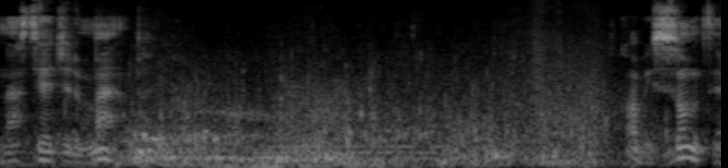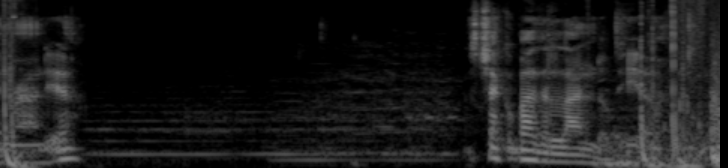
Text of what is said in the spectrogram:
That's the edge of the map. Gotta be something around here. Let's check up by the land up here.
